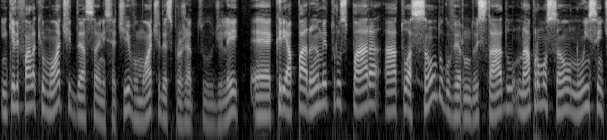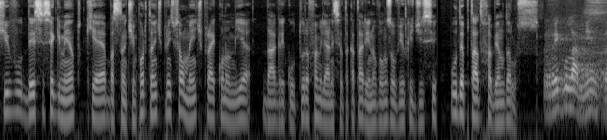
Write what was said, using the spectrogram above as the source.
em que ele fala que o mote dessa iniciativa, o mote desse projeto de lei, é criar parâmetros para a atuação do governo do estado na promoção no incentivo desse segmento que é bastante importante, principalmente para a economia da agricultura familiar em Santa Catarina. Vamos ouvir o que disse o deputado Fabiano da Luz. Regulamenta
